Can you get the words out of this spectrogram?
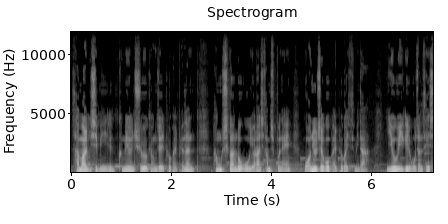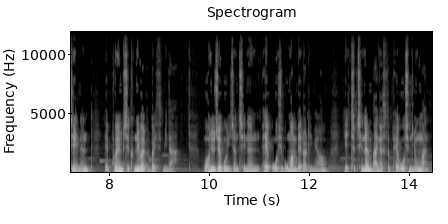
3월 22일 금일 주요 경제지표 발표는 한국 시간으로 오후 11시 30분에 원유 재고 발표가 있습니다. 이후 2일 오전 3시에는 FOMC 금리 발표가 있습니다. 원유 재고 이전치는 155만 배럴이며 예측치는 마이너스 156만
